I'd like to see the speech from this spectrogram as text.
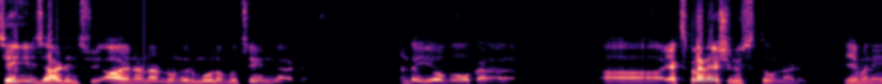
చేయి జాడించి ఆయన నన్ను నిర్మూలము చేయను గాక. అంటే యోగు ఒక ఎక్స్ప్లెనేషన్ ఇస్తూ ఉన్నాడు. ఏమని?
